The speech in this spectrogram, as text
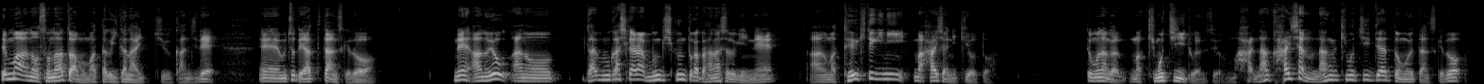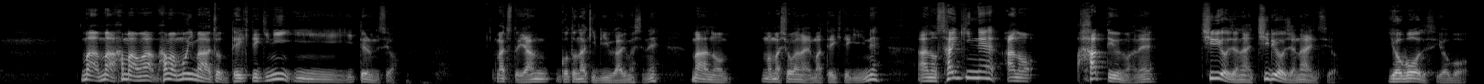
で、まあ、あの、その後はもう全く行かないっていう感じで、えー、ちょっとやってたんですけど、ね、あの、よ、あの、だいぶ昔から文吉くんとかと話した時にね、あの、まあ、定期的に、まあ、歯医者に行きようと。でもなんか、まあ、気持ちいいとかですよ。まあ、なんか歯医者の何が気持ちいいってやと思ったんですけど、まあまあ、浜は、浜も今ちょっと定期的に行ってるんですよ。まあちょっとやんごとなき理由がありましてね。まああの、まあまあしょうがない。まあ定期的にね。あの、最近ね、あの、歯っていうのはね、治療じゃない、治療じゃないんですよ。予防です、予防。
